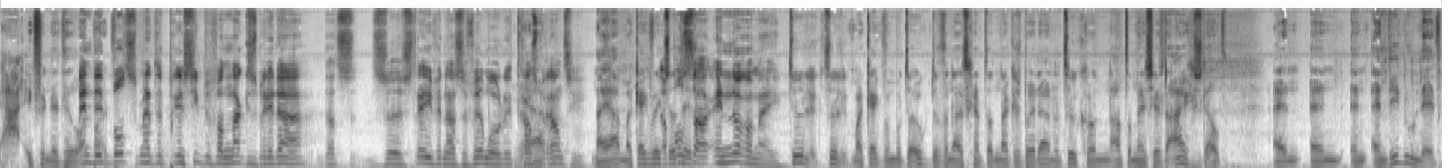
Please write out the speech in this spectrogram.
Ja, ik vind het heel. En apart. dit botst met het principe van NAC is Breda. Dat ze, streven naar zoveel mogelijk Ja. transparantie. Nou ja, maar kijk, weet Dat je wat botst daar enorm mee. Tuurlijk, tuurlijk. Maar kijk, we moeten ook ervan uitgaan dat Nakkers Breda natuurlijk gewoon een aantal mensen heeft aangesteld. En, en, en, en die doen dit.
